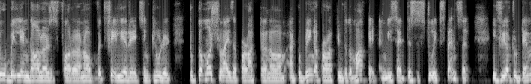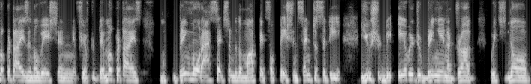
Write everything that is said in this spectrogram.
$2 billion for, you know, with failure rates included to commercialize a product, you know, and to bring a product into the market. And we said, this is too expensive. If you have to democratize innovation, if you have to democratize, bring more assets into the market for patient centricity, you should be able to bring in a drug which, you know,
